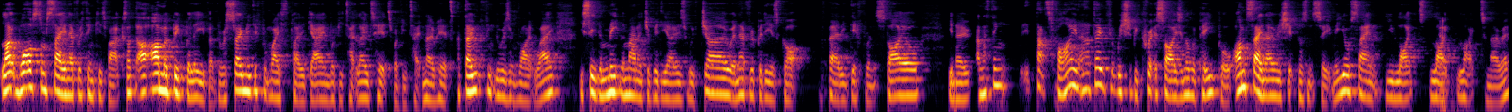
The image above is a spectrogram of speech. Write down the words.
like whilst I'm saying everything is bad because I, I'm a big believer there are so many different ways to play the game whether you take loads of hits whether you take no hits I don't think there is a right way. You see the meet the manager videos with Joe and everybody has got fairly different style you know, and I think that's fine. And I don't think we should be criticizing other people. I'm saying ownership doesn't suit me. You're saying you like like like to know it.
